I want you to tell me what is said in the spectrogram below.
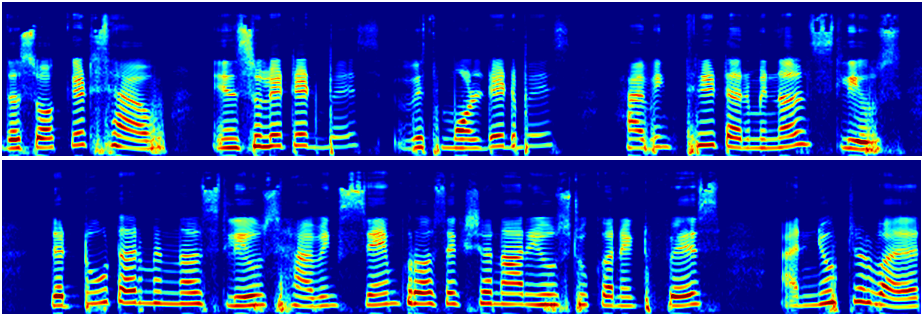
The sockets have insulated base with molded base having 3 terminal sleeves. The two terminal sleeves having same cross section are used to connect phase and neutral wire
